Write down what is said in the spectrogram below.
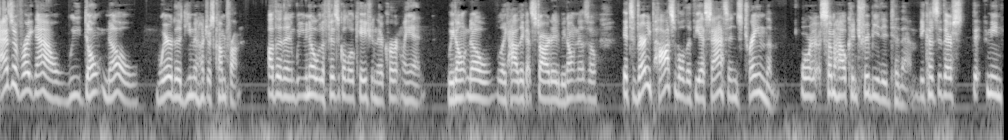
as of right now, we don't know where the Demon Hunters come from, other than we know the physical location they're currently in. We don't know like how they got started. We don't know. So it's very possible that the assassins trained them or somehow contributed to them because there's, I mean,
